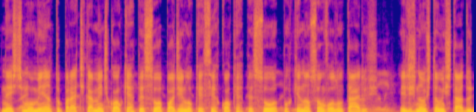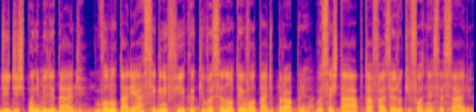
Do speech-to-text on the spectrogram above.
Neste momento, praticamente qualquer pessoa pode enlouquecer qualquer pessoa porque não são voluntários. Eles não estão em estado de disponibilidade. Voluntariar significa que você não tem vontade própria. Você está apto a fazer o que for necessário.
